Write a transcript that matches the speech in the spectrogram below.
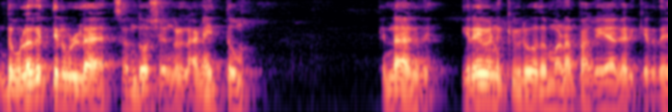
இந்த உலகத்தில் உள்ள சந்தோஷங்கள் அனைத்தும் என்ன ஆகுது? இறைவனுக்கு விரோதமான பகையாக இருக்கிறது.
